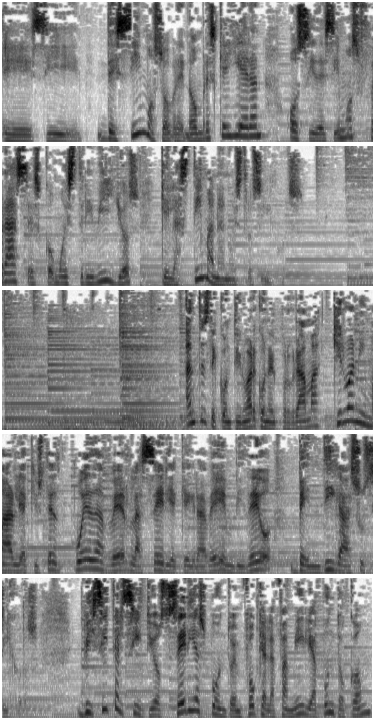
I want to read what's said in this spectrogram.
eh, si decimos sobrenombres que hieran o si decimos frases como estribillos que lastiman a nuestros hijos. Antes de continuar con el programa, quiero animarle a que usted pueda ver la serie que grabé en video Bendiga a sus hijos. Visita el sitio series.enfoquealafamilia.com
